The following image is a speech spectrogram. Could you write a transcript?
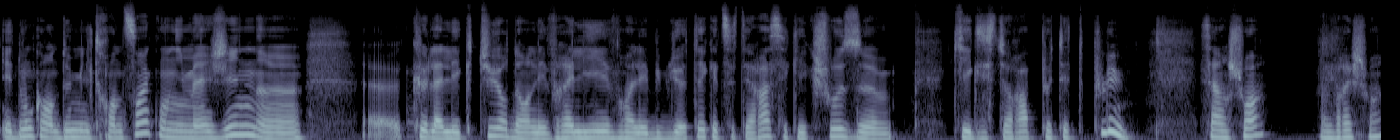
Et donc en 2035, on imagine que la lecture dans les vrais livres, les bibliothèques, etc., c'est quelque chose qui existera peut-être plus. C'est un choix, un vrai choix?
